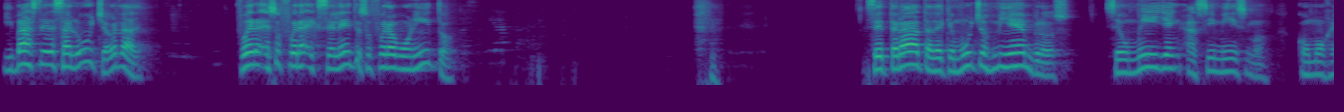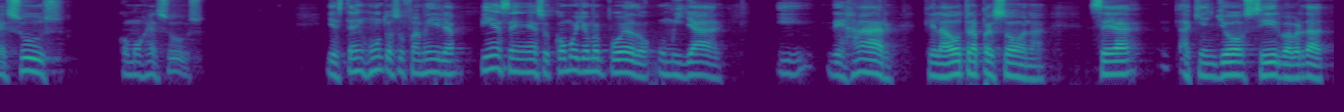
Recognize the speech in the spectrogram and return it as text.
Y va a ser esa lucha, ¿verdad? Eso fuera excelente, eso fuera bonito. Se trata de que muchos miembros se humillen a sí mismos como Jesús, como Jesús. Y estén junto a su familia, piensen en eso, cómo yo me puedo humillar y dejar que la otra persona sea a quien yo sirva, ¿verdad?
